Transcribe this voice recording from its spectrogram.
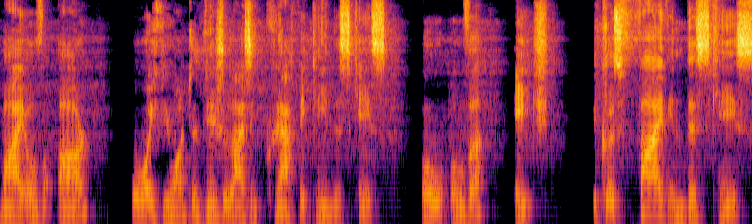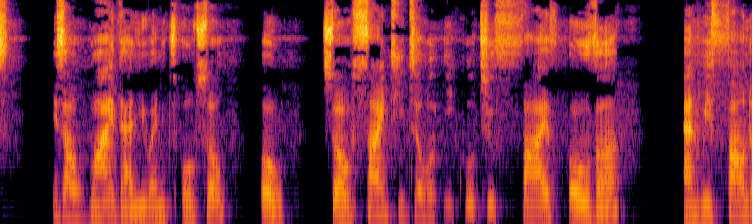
y over r, or if you want to visualize it graphically in this case, o over h because 5 in this case is our y value and it's also o. So sine theta will equal to 5 over, and we found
